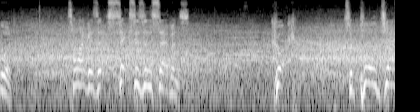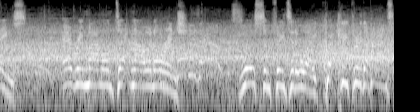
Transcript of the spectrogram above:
Tigers at sixes and sevens. Cook to Paul James. Every man on deck now in orange. Wilson feeds it away, quickly through the hands.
